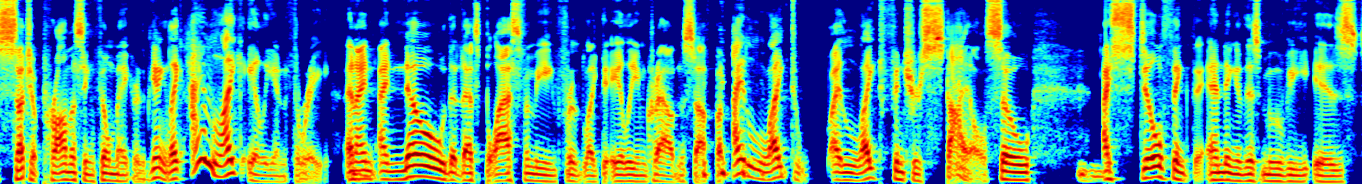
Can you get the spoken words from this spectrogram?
such a promising filmmaker at the beginning. Like I like Alien 3 and I, mm-hmm. I know that that's blasphemy for like the alien crowd and stuff, but I liked, I liked Fincher's style. So mm-hmm. I still think the ending of this movie is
